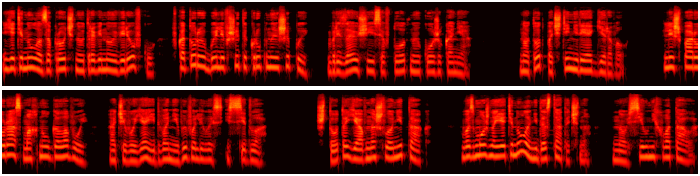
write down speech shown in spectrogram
Я тянула за прочную травяную веревку, в которую были вшиты крупные шипы, врезающиеся в плотную кожу коня. Но тот почти не реагировал. Лишь пару раз махнул головой, отчего я едва не вывалилась из седла. Что-то явно шло не так. Возможно, я тянула недостаточно, но сил не хватало.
